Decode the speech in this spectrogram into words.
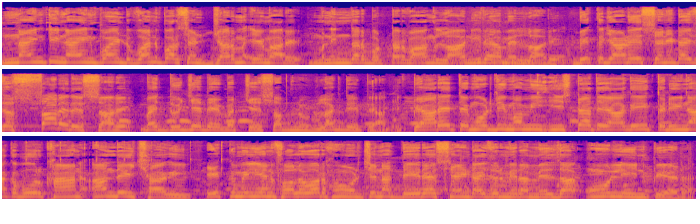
99.1% ਜਰਮ ਇਹ ਮਾਰੇ ਮਨਿੰਦਰ ਬੁੱਟਰ ਵਾਂਗ ਲਾ ਨਹੀਂ ਰਿਹਾ ਮੈਂ ਲਾਰੇ। ਵਿਕ ਜਾਣੇ ਸੈਨੀਟਾਈਜ਼ਰ ਸਾਰੇ ਦੇ ਸਾਰੇ। ਬਈ ਦੂਜੇ ਦੇ ਬੱਚੇ ਸਭ ਨੂੰ ਲੱਗਦੇ ਪਿਆਰੇ। ਪਿਆਰੇ ਤੇ ਦੀ ਮੰਮੀ ਇੰਸਟਾ ਤੇ ਆ ਗਈ, ਕਰੀਨਾ ਕਪੂਰ ਖਾਨ ਆਂਦੇ ਹੀ ਛਾ ਗਈ। 1 ਮਿਲੀਅਨ ਫਾਲੋਅਰ ਹੋਣ ਚ ਨਾ ਦੇਰ ਹੈ ਸੈਨੀਟਾਈਜ਼ਰ ਮੇਰਾ ਮਿਲਦਾ ਓਨਲੀ ਇਨ ਪੇਅਰ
